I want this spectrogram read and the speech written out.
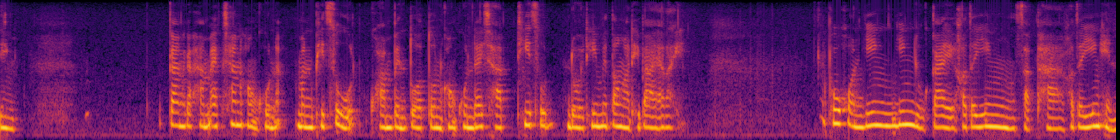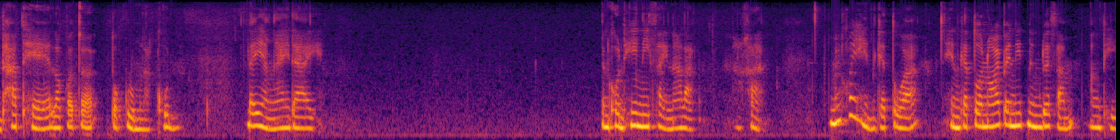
ริง ๆ การกระทำแอคชั่นของคุณอะมันพิสูจน์ความเป็นตัวตนของคุณได้ชัดที่สุดโดยที่ไม่ต้องอธิบายอะไร ผู้คนยิ่งยิ่งอยู่ใกล้เขาจะยิ่งศรัทธา เขาจะยิ่งเห็นท่าแท้ แล้วก็จะตกกลุ่มรักคุณ ได้อย่างง่ายได้เป็นคนที่นิสัยน่ารักนะคะ ไม่ค่อยเห็นแก่ตัว เห็นแก่ตัวน้อยไปนิดนึงด้วยซ้ำบางที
